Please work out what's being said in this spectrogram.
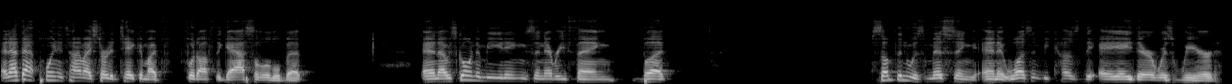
And at that point in time, I started taking my foot off the gas a little bit. And I was going to meetings and everything, but something was missing, and it wasn't because the AA there was weird.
